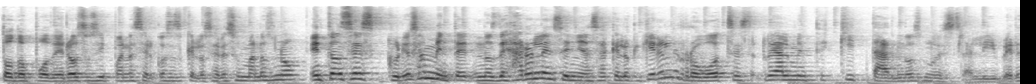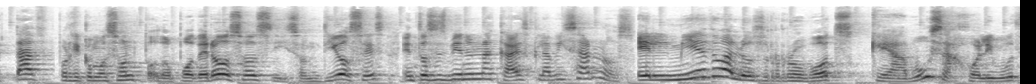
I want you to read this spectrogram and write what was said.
todopoderosos y pueden hacer cosas que los seres humanos no. Entonces, curiosamente, nos dejaron la enseñanza que lo que quieren los robots es realmente quitarnos nuestra libertad, porque como son todopoderosos y son dioses, entonces vienen acá a esclavizarnos. El miedo a los robots que abusa Hollywood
